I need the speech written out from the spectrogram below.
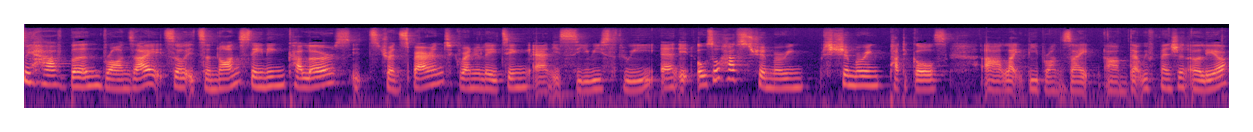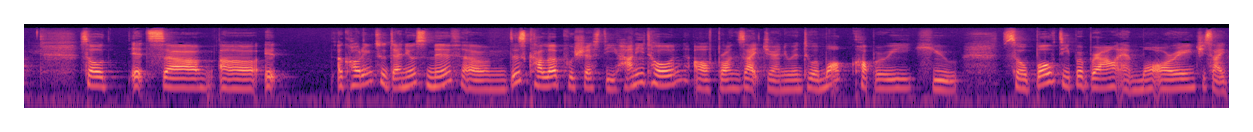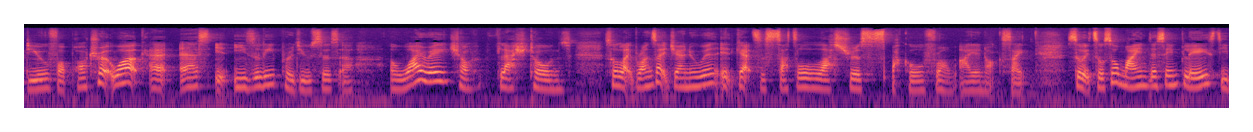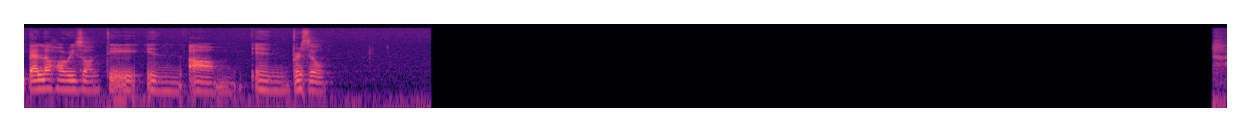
We have burnt bronzite, so it's a non-staining color, it's transparent, granulating, and it's series 3. And it also has shimmering, shimmering particles uh, like the bronzite um, that we've mentioned earlier. So it's um, uh, it according to Daniel Smith, um, this color pushes the honey tone of bronzite genuine to a more coppery hue. So both deeper brown and more orange is ideal for portrait work as it easily produces a a wide range of flash tones. So like Bronzite Genuine, it gets a subtle lustrous sparkle from iron oxide. So it's also mined the same place, the Belo Horizonte in, um, in Brazil.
